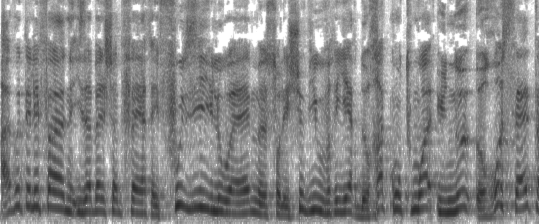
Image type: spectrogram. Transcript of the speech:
À vos téléphones, Isabelle Schopfer et Fouzi Louem sur les chevilles ouvrières de Raconte-moi une recette.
